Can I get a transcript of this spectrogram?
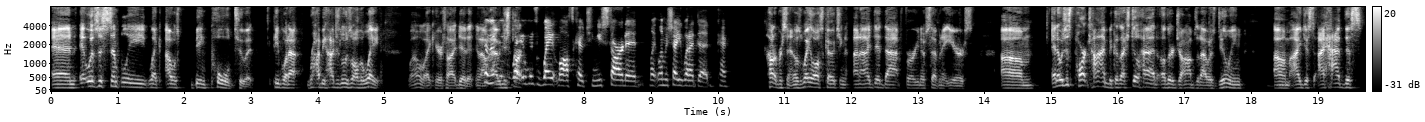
and it was just simply like I was being pulled to it. People would ask, "Robby, how'd you lose all the weight?" Well, like here's how I did it, and I, I would just start. It was weight loss coaching. You started like, let me show you what I did. Okay, hundred percent. It was weight loss coaching, and I did that for you know seven eight years. Um, and it was just part time because I still had other jobs that I was doing. Mm-hmm. Um, I just I had this,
